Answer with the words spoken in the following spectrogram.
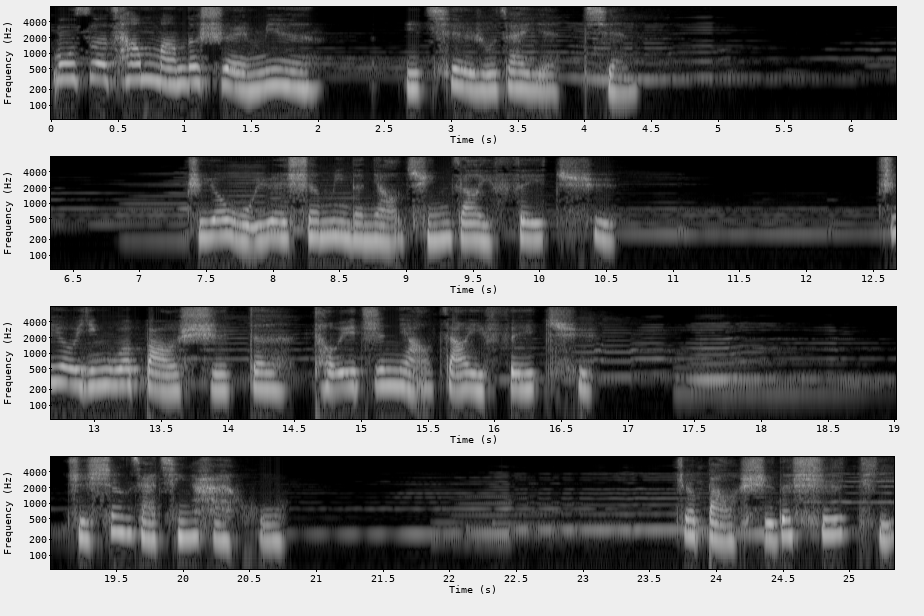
暮色苍茫的水面，一切如在眼前。只有五月生命的鸟群早已飞去，只有引我宝石的头一只鸟早已飞去，只剩下青海湖。这宝石的尸体，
